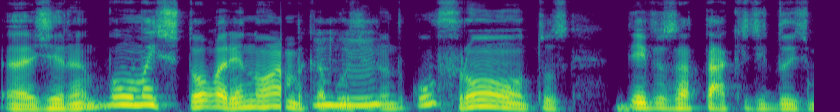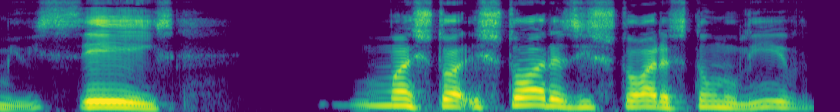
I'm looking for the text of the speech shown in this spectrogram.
eh, gerando bom, uma história enorme, acabou Uhum. gerando confrontos, teve os ataques de 2006, uma história, histórias e histórias estão no livro,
